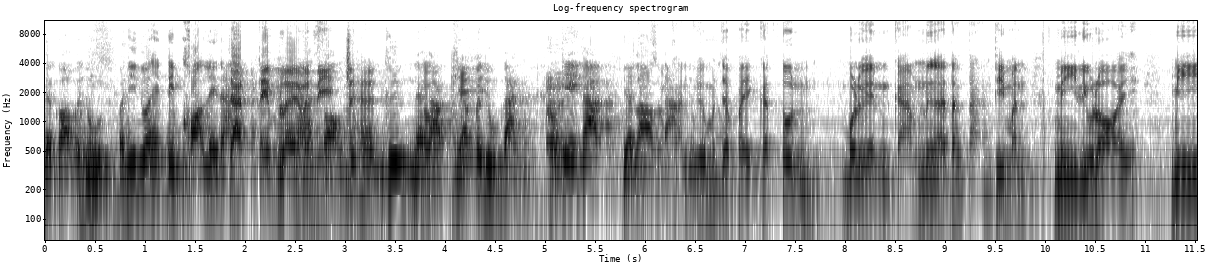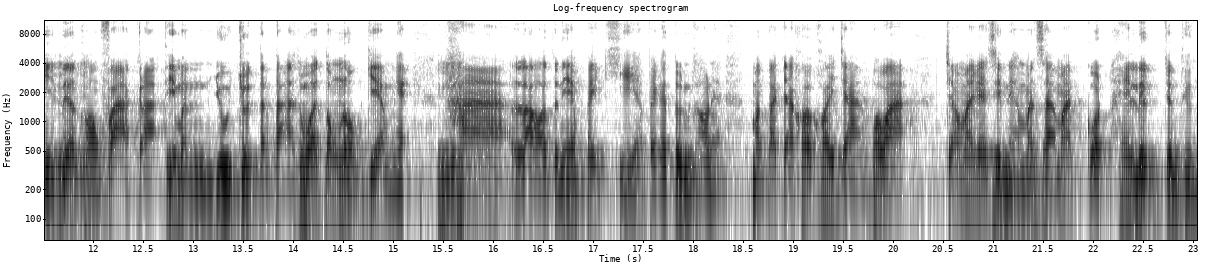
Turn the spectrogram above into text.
แล้วก็ไปดูวันนี้นวดให้เต็มคอร์สเลยนะจัดเต็มเลยวันนี้สองชั่วโมงนะฮะครึ่งนะครับโอเคเดี๋ยวไปดูกันโอเคครับเดี๋ยวเราตามสำคัญไปดูคือมันจะไปกระตุ้นบริเวณกล้ามเนื้อต่างๆ ที่มันมีริ้วรอย มีเรื่องของฝ้ากระที่มันอยู่จุดต่างๆ สมมติว่าตรงโหนกเกี้ยมเงี้ยถ้าเราเอาตัวเนี้ยไปเขี่ยไปกระตุ้นเขาเนี่ยมันก็จะค่อยๆจาง เพราะว่า เจ้าไม้แกสิทธิ์เนี่ยมันสามารถกดให้ลึกจนถึง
